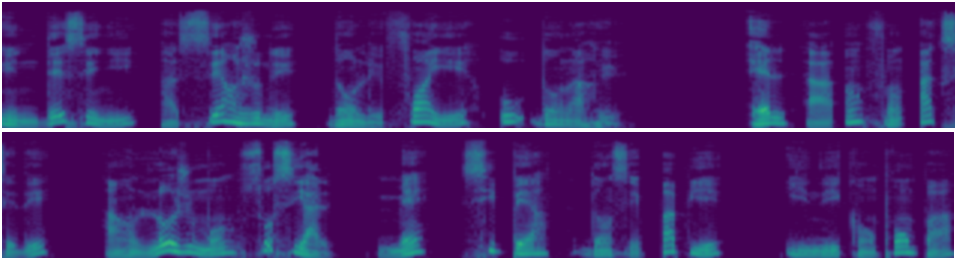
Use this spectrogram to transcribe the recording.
une décennie à séjourné dans le foyer ou dans la rue. Elle a enfin accédé à un logement social, mais s'y perd dans ses papiers, il ne comprend pas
